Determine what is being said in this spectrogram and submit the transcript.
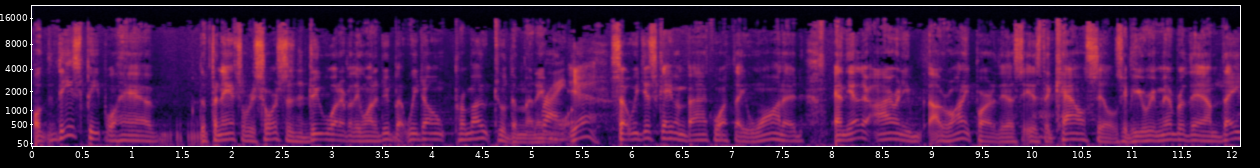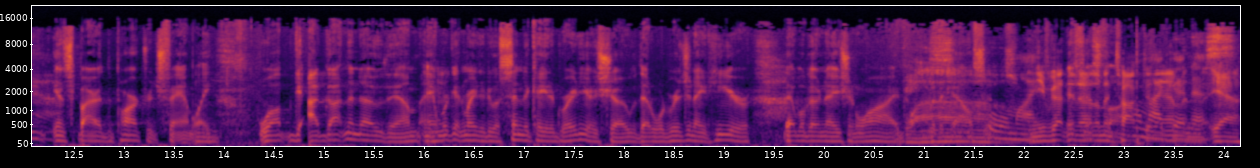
well, these people have the financial resources to do whatever they want to do, but we don't promote to them anymore. Right. Yeah. So we just gave them back what they wanted. And the other irony, ironic part of this is the Cowsills. If you remember them, they inspired the Partridge Family. Mm-hmm. Well, I've gotten to know them, and we're getting ready to do a syndicated radio show that will originate here, that will go nationwide with the Cowsills. Cool, Mike. And you've gotten It's to know just them and fun. talked Oh, to my them. goodness. And, yeah,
